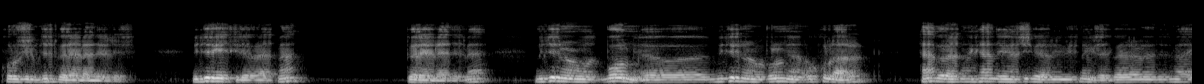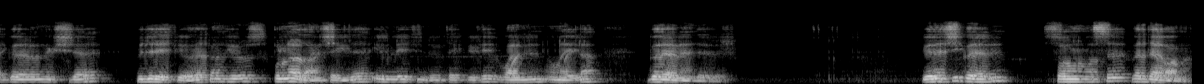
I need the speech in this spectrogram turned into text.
kurucu müdür görevlendirilir. Müdür yetkili öğretmen görevlendirme, müdür normu, bon, e, müdür normu bulunmayan okulların hem öğretmen hem de yönetici görevini yürütmek üzere görevlendirme, görevlendirme kişilere müdür yetkili öğretmen diyoruz. Bunlar da aynı şekilde il Milli Eğitim Müdürlüğü teklifi valinin onayıyla görevlendirilir. Yönetici görevinin sonlaması ve devamı.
